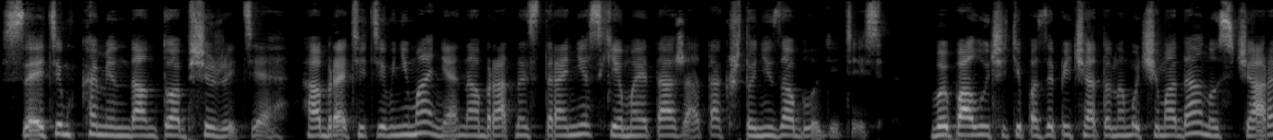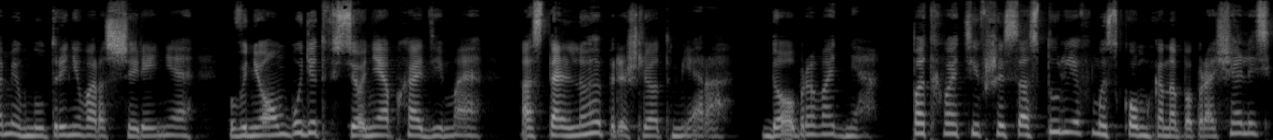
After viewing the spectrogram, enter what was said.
С этим к коменданту общежития. Обратите внимание на обратной стороне схемы этажа, так что не заблудитесь. Вы получите по запечатанному чемодану с чарами внутреннего расширения. В нем будет все необходимое. Остальное пришлет мера. Доброго дня. Подхватившись со стульев, мы скомканно попрощались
